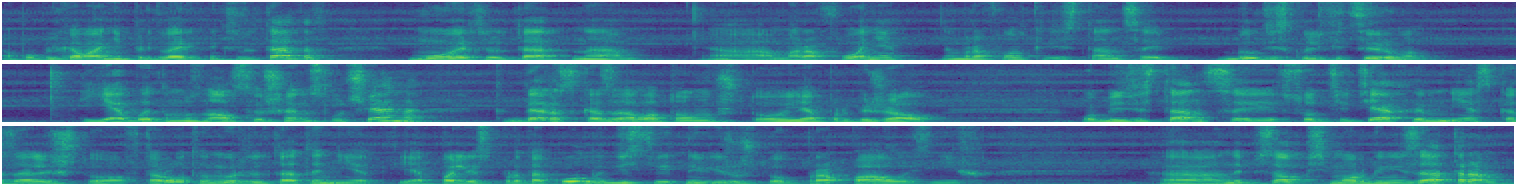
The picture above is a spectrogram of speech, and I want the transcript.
опубликования предварительных результатов, мой результат на марафоне, на марафонской дистанции, был дисквалифицирован. Я об этом узнал совершенно случайно, когда рассказал о том, что я пробежал обе дистанции в соцсетях, и мне сказали, что а второго твоего результата нет. Я полез в протокол и действительно вижу, что пропал из них. А, написал письмо организаторам, а,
